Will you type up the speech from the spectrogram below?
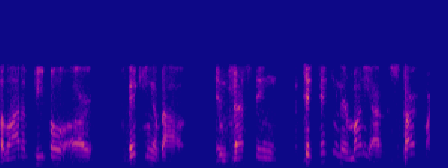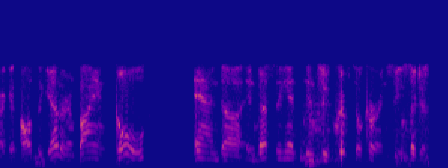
A lot of people are thinking about investing, t- taking their money out of the stock market altogether and buying gold and uh, investing it into cryptocurrencies such as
